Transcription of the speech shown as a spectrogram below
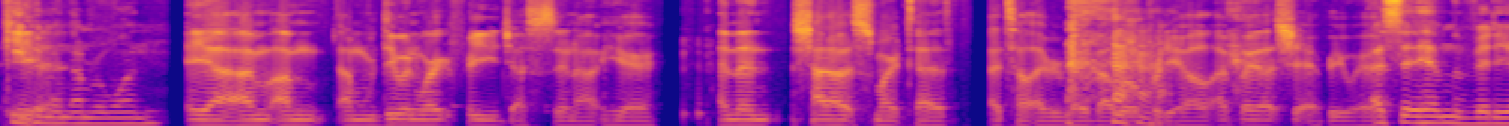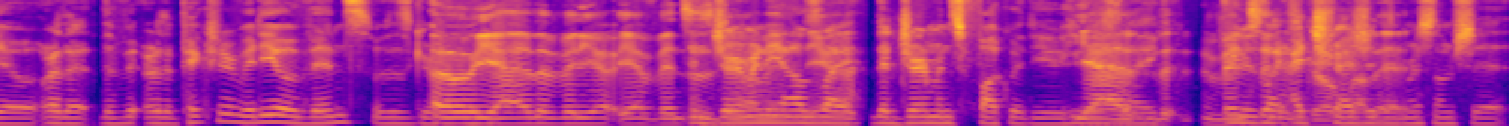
Keep him at number one. Yeah, I'm I'm I'm doing work for you, Justin, out here. And then shout out Smart Death. I tell everybody about Little Pretty Hell. I play that shit everywhere. I sent him the video or the, the or the picture video of Vince with his girl. oh yeah, the video. Yeah, Vince In is Germany, German, I was yeah. like, the Germans fuck with you. He yeah, was like, the- he was like, I treasure them it. or some shit.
